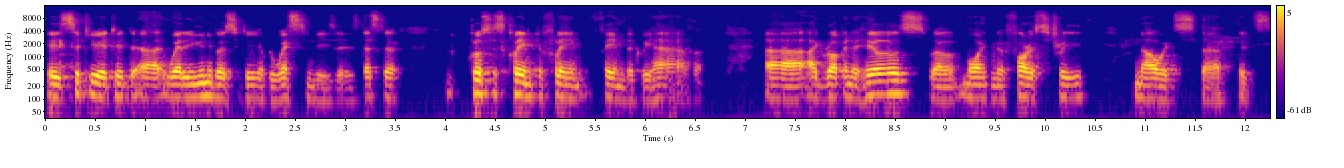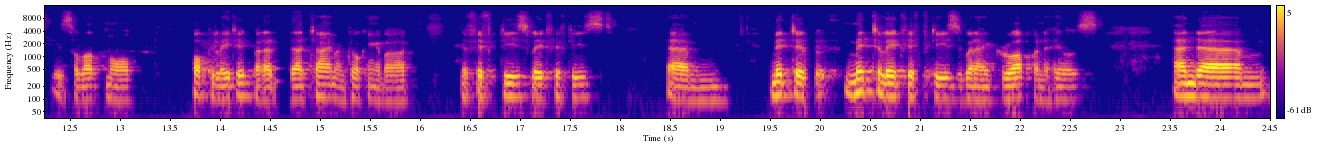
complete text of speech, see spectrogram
is situated uh, where the University of the West Indies is. That's the closest claim to fame, fame that we have. Uh, I grew up in the hills, well, more in the forestry. Now it's, uh, it's, it's a lot more populated, but at that time, I'm talking about the 50s, late 50s. Um, mid to mid to late 50s when I grew up on the hills. And um,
